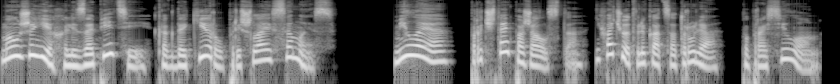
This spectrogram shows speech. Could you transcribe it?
Мы уже ехали за Петей, когда Киру пришла СМС. «Милая, прочитай, пожалуйста, не хочу отвлекаться от руля», — попросил он.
